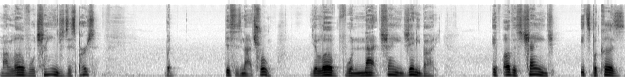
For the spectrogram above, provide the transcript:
my love will change this person. But this is not true. Your love will not change anybody. If others change, it's because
